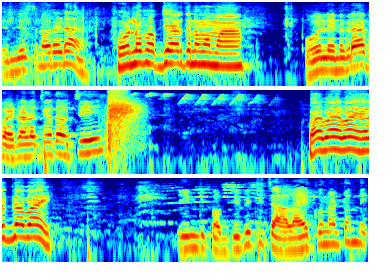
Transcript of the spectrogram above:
ఏం చేస్తున్నావురా ఫోన్లో పబ్జీ ఆడుతున్నా మామ ఫోన్లు ఎందుకురా? బయట ఆడొచ్చు కదా వచ్చి. బాయ్ బాయ్ బాయ్ హెల్ప్ దో బాయ్. ఇంటి పబ్జి పిచ్చి చాలా ఎక్కువ ఉన్నట్టుంది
